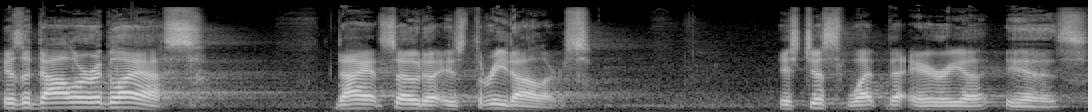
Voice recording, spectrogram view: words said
is a dollar a glass. Diet soda is $3. It's just what the area is.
